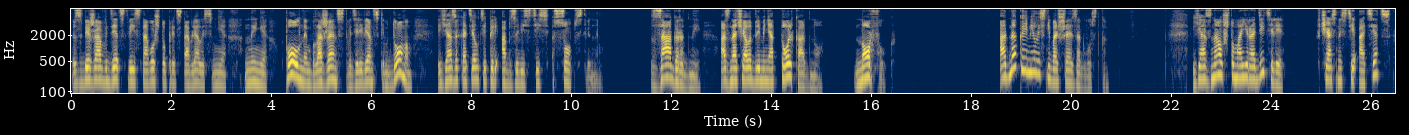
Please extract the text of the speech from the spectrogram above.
Сбежав в детстве из того, что представлялось мне ныне полным блаженства деревенским домом, я захотел теперь обзавестись собственным. Загородный означало для меня только одно — Норфолк. Однако имелась небольшая загвоздка. Я знал, что мои родители, в частности отец —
